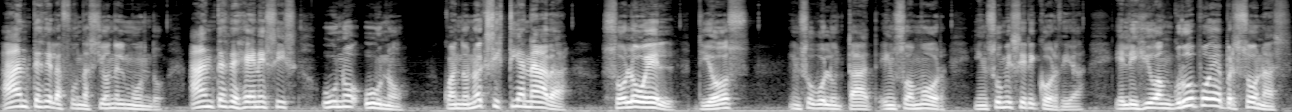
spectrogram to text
antes de la fundación del mundo, antes de Génesis 1.1, cuando no existía nada, solo Él, Dios, en su voluntad, en su amor y en su misericordia, eligió a un grupo de personas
